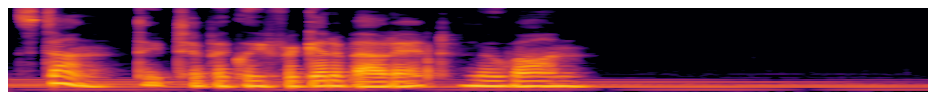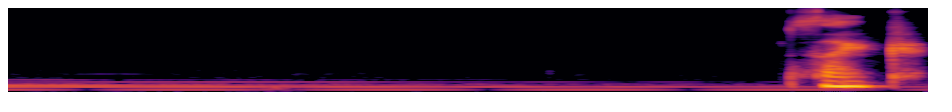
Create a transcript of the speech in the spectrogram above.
it's done. They typically forget about it and move on. It's like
